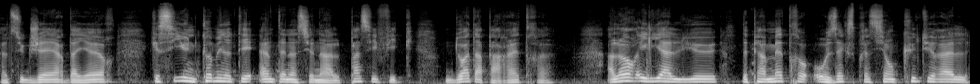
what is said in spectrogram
Elle suggère d'ailleurs que si une communauté internationale pacifique doit apparaître, alors il y a lieu de permettre aux expressions culturelles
